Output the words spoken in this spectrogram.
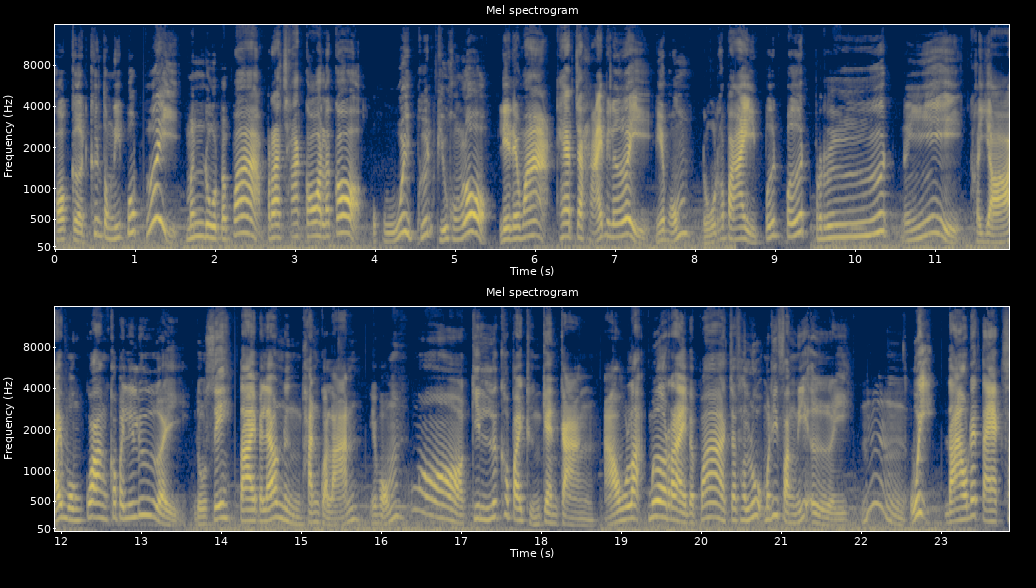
พอเกิดขึ้นตรงนี้ปุ๊บ เฮ้ย มันดูดแบบว่าประชากรแล้วก็ โอ้โหพื้นผิวของโลก เรียกได้ว่าแทบจะหายไปเลยเนี่ยผม ดูดเข้าไป ปืดปืดปรืดนี่ ขยายวงกว้างเข้าไปเรื่อยๆ ดูสิ ตายไปแล้ว 1,000 กว่าล้านเนี่ยผมอ้อกินลึกเข้าไปถึงแกนกลาง เอาละเมื่อไรแบบว่าจะทะลุมาที่ฝั่งนี้เอ่ยอืม อุ้ยดาวได้แตกส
